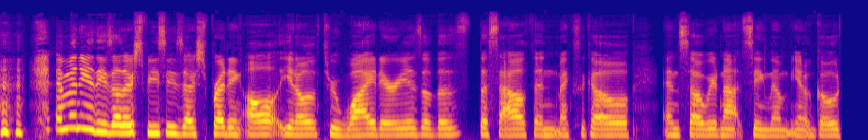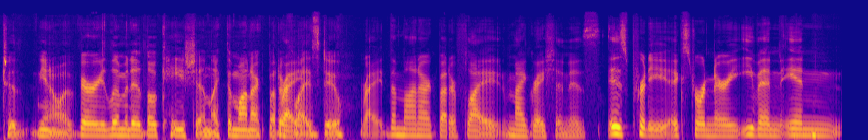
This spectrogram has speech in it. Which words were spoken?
and many of these other species are spreading all, you know, through wide areas of the the South and Mexico, and so we're not seeing them, you know, go to you know a very limited location like the monarch butterflies right. do. Right. The monarch butterfly migration is is pretty extraordinary, even in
